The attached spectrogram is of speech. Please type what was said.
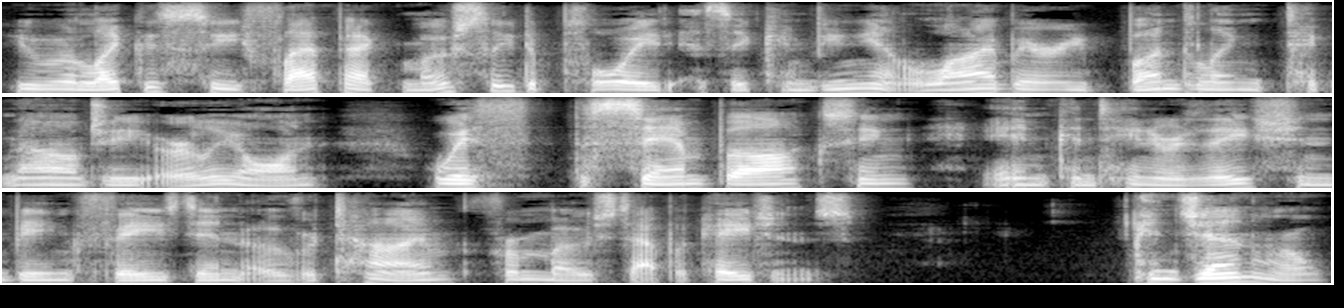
you will likely see Flatpak mostly deployed as a convenient library bundling technology early on, with the sandboxing and containerization being phased in over time for most applications. In general,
